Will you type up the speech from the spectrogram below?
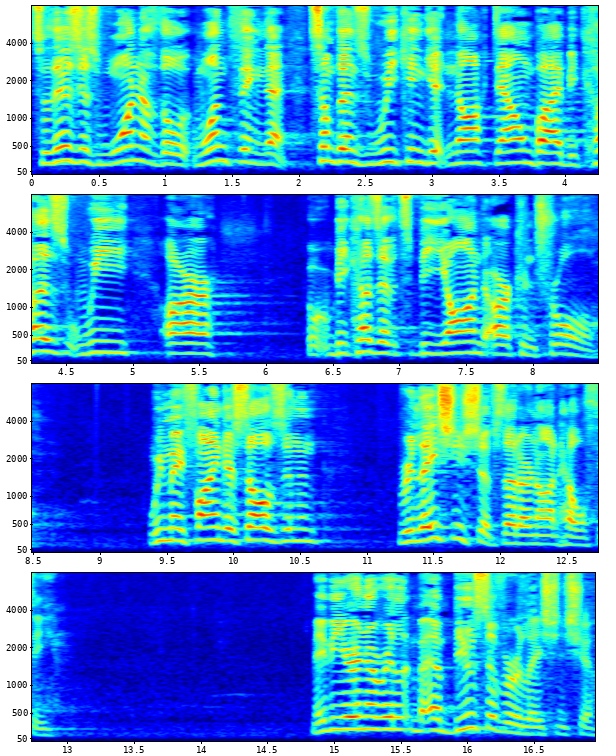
So there's just one of the one thing that sometimes we can get knocked down by because we are because it's beyond our control. We may find ourselves in relationships that are not healthy. Maybe you're in an abusive relationship.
